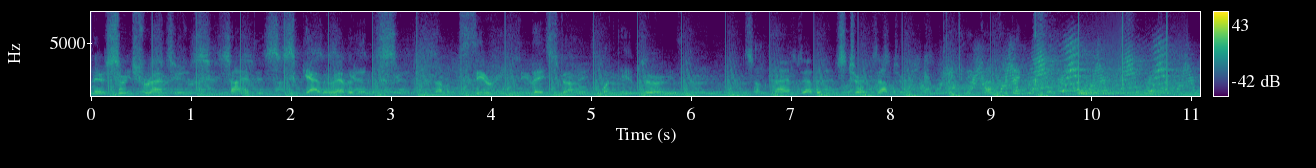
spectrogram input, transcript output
In their search for answers, scientists gather evidence and develop theories based on what they observe. Sometimes evidence turns out to be completely contradictory.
